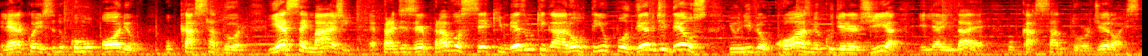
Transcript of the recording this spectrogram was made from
ele era conhecido como Órion o caçador. E essa imagem é para dizer para você que mesmo que Garou tenha o poder de Deus e o nível cósmico de energia, ele ainda é o caçador de heróis.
